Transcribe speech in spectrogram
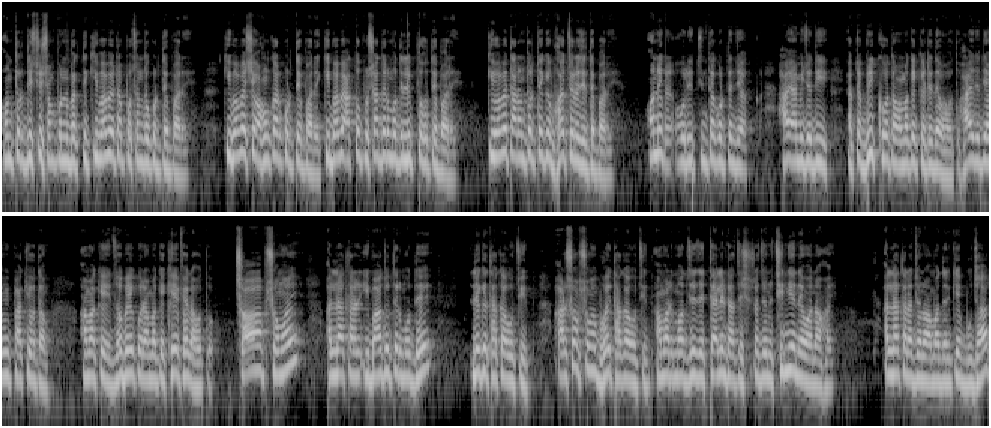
অন্তর্দৃষ্টি সম্পন্ন ব্যক্তি কীভাবে এটা পছন্দ করতে পারে? কীভাবে সে অহংকার করতে পারে? কীভাবে আত্মপ্রসাদের মধ্যে লিপ্ত হতে পারে? কীভাবে তার অন্তর থেকে ভয় চলে যেতে পারে? অনেক ওর চিন্তা করতেন যে, হায়, আমি যদি একটা বৃক্ষ হতাম, আমাকে কেটে দেওয়া হতো। হায়, যদি আমি পাখি হতাম, আমাকে জবে করে আমাকে খেয়ে ফেলা হতো। সব সময় আল্লাহ তালার ইবাদতের মধ্যে লেগে থাকা উচিত। আর সব সময় ভয় থাকা উচিত। আমার মধ্যে যে ট্যালেন্ট আছে, সেটা যেন ছিনিয়ে নেওয়া না হয়। আল্লাহ তালা যেন আমাদেরকে বুঝার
